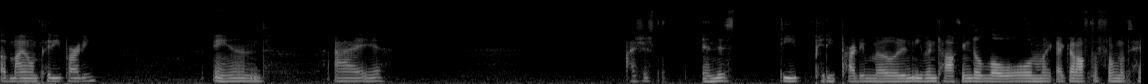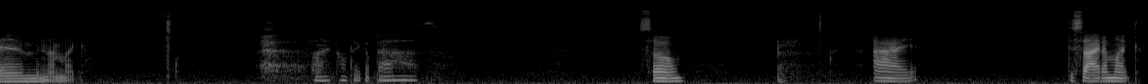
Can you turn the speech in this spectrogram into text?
of my own pity party, and I I just in this deep pity party mode, and even talking to Lowell, and like I got off the phone with him, and I'm like, fine, I'll take a bath. So I decide I'm like,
